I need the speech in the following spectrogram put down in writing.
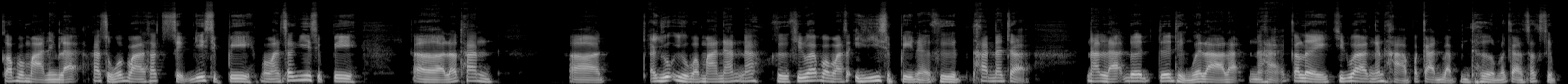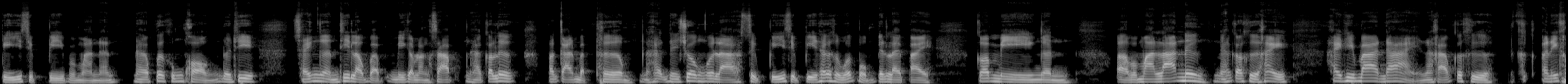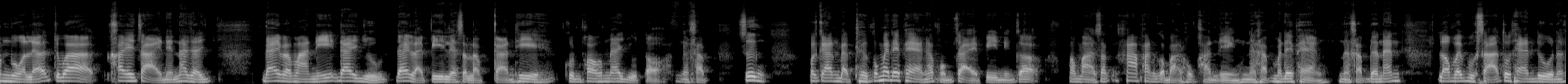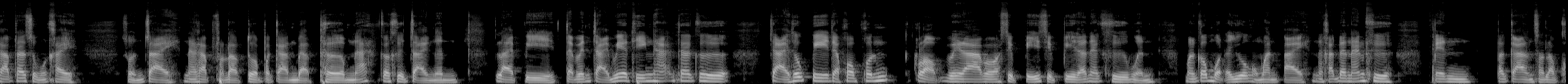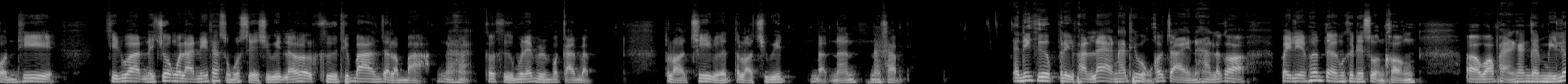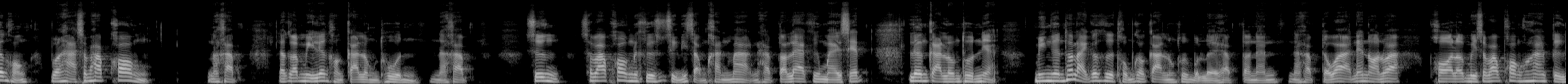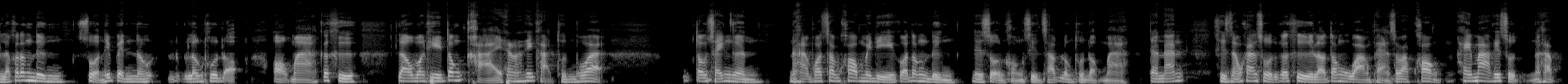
ก็ประมาณนึงแล้ว ถ้าสมมติประมาณสักสิบยี่สิบปี ประมาณสักยี่สิบปีเอ่อแล้วท่านเอ่ออายุอยู่ประมาณนั้นนะคือคิดว่าประมาณสักอีกยี่สิบปีเนี่ยคือท่านน่าจะ นั่นละด้วยด้วยถึงเวลาละนะฮะก็เลยคิดว่างั้นหาประกันแบบเป็นเทอมแล้วกันสักสิบปีสิบปีประมาณนั้นนะครับเพื่อคุ้มครองโดยที่ใช้เงินที่เราแบบมีกำลังทรัพย์นะฮะก็เลือกประกันแบบเทอมนะฮะในช่วงเวลาสิบปีสิบปี ถ้าสมมติผมเป็นอะไรไป ก็มีเงินเอ่อประมาณล้านหนึ่งนะก็คือให้ให้ที่บ้านได้นะครับ ก็คืออันนี้คำนวณแล้วว่าค่าใช้จ่ายเนี่ยน่าจะได้ประมาณนี้ได้อยู่ได้หลายปีเลยสำหรับการที่คุณพ่อคุณแม่อยู่ต่อนะครับ ซึ่ง ประกันแบบเทอมก็ไม่ได้แพงครับ ผมจ่ายปีหนึ่งก็ประมาณสักห้าพันกว่าบาทหกพันเองนะครับ ไม่ได้แพงนะครับ ดังนั้นลองไปปรึกษาตัวแทนดูนะครับ ถ้าสมมติใครสนใจนะครับสำหรับตัวประกันแบบเทอมนะ ก็คือจ่ายเงินรายปี แต่เป็นจ่ายเบี้ยทิ้งนะฮะถ้าคือจ่ายทุกปี แต่พอพ้นกรอบเวลาประมาณสิปีสิปีแล้วเนี่ยคือเหมือนมันก็หมดอายุของมันไปนะครับ ดังนั้นคือเป็นประกันสำหรับคนที่คิดว่าในช่วงเวลานี้ถ้าสมมติเสียชีวิตแล้วคือที่บ้านจะลำบากนะฮะก็คือไม่ได้เป็นประกันแบบ ตลอดชีพหรือตลอดชีวิตแบบนั้นนะครับ อันนี้คือผลิตภัณฑ์แรกนะที่ผมเข้าใจนะฮะแล้วก็ไปเรียนเพิ่มเติมคือในส่วนของออวางแผนการเงินมีเรื่องของบริหารสภาพคล่องนะครับ แล้วก็มีเรื่องของการลงทุนนะครับ ซึ่งสภาพคล่องนี่คือสิ่งที่สำคัญมากนะครับ ตอนแรกคือ mindset เรื่องการลงทุนเนี่ยมีเงินเท่าไหร่ก็คือถมกับการลงทุนหมดเลยครับตอนนั้นนะครับ แต่ว่าแน่นอนว่าพอเรามีสภาพคล่องค่อนข้างตึงเราก็ต้องดึงส่วนที่เป็นลงลงทุนออกออกมาก็คือ เราบางทีต้องขายทั้งที่ขาดทุนเพราะว่าต้องใช้เงินนะฮะเพราะสภาพคล่อไม่ดีก็ต้องดึงในส่วนของสินทรัพย์ลงทุนออกมา ดังนั้นสิ่งสำคัญสุดก็คือเราต้องวางแผนสภาพคล่องให้มากที่สุดนะครับ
